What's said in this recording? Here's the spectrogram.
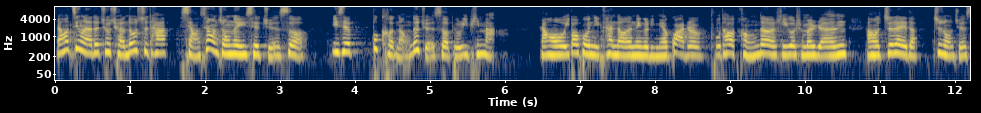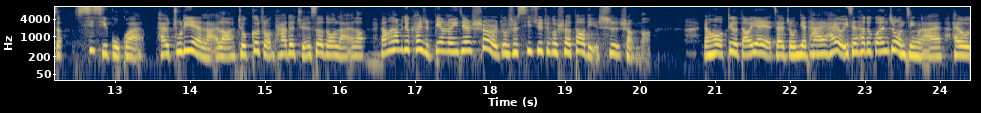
然后进来的就全都是他想象中的一些角色，一些不可能的角色，比如一匹马。然后包括你看到的那个里面挂着葡萄藤的是一个什么人，然后之类的这种角色稀奇古怪，还有朱丽叶来了，就各种他的角色都来了，然后他们就开始辩论一件事儿，就是戏剧这个事儿到底是什么。然后这个导演也在中间，他还还有一些他的观众进来，还有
